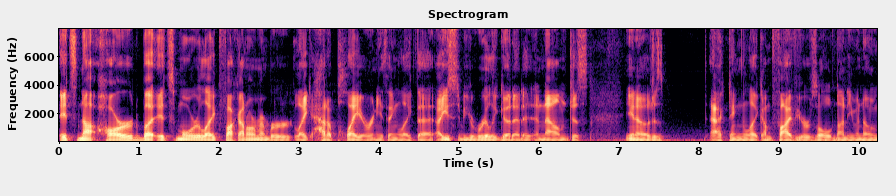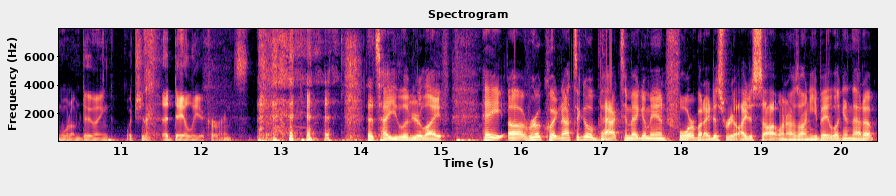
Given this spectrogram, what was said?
it's not hard, but it's more like fuck. I don't remember like how to play or anything like that. I used to be really good at it, and now I'm just you know just acting like I'm five years old, not even knowing what I'm doing, which is a daily occurrence. That's how you live your life. Hey, uh, real quick, not to go back to Mega Man 4, but I just real I just saw it when I was on eBay looking that up.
